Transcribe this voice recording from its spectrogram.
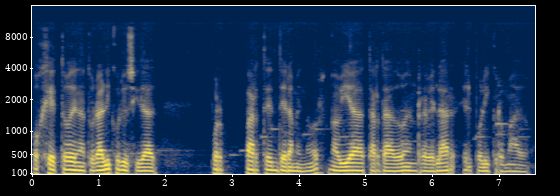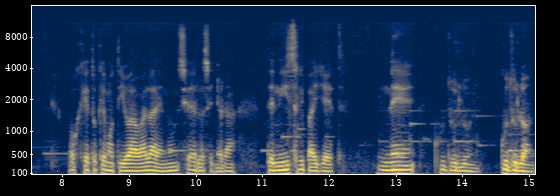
objeto de natural y curiosidad por parte de la menor, no había tardado en revelar el policromado, objeto que motivaba la denuncia de la señora Denise Ripayet, ne Gudulon,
